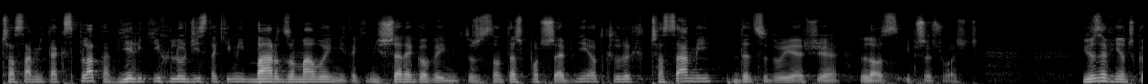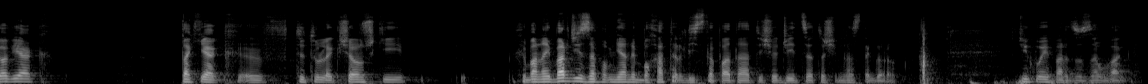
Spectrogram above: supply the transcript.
czasami tak splata wielkich ludzi z takimi bardzo małymi, takimi szeregowymi, którzy są też potrzebni, od których czasami decyduje się los i przyszłość. Józef Jęczkowiak, tak jak w tytule książki, chyba najbardziej zapomniany bohater listopada 1918 roku. Dziękuję bardzo za uwagę.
